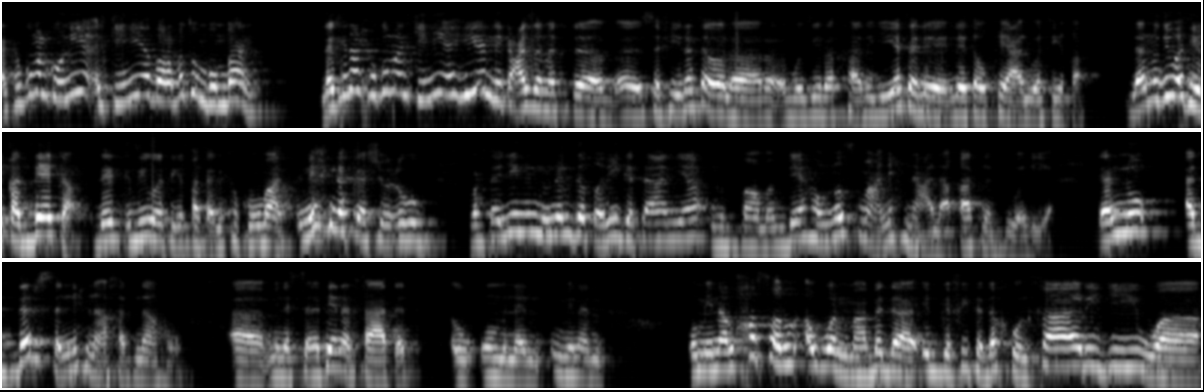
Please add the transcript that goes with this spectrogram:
الحكومة الكونية الكينية ضربتهم بومبان. لكن الحكومة الكينية هي اللي تعزمت سفيرتها ولا وزيرة خارجيتها لتوقيع الوثيقة. لأنه دي وثيقة ديكا دي وثيقة الحكومات. نحن كشعوب محتاجين إنه نلقى طريقة ثانية نتضامن بها ونصنع نحن علاقاتنا الدوليه لأنه الدرس اللي نحن أخذناه من السنتين اللي فاتت ومن ال من ال ومن الحصل اول ما بدأ يبقى في تدخل خارجي و...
